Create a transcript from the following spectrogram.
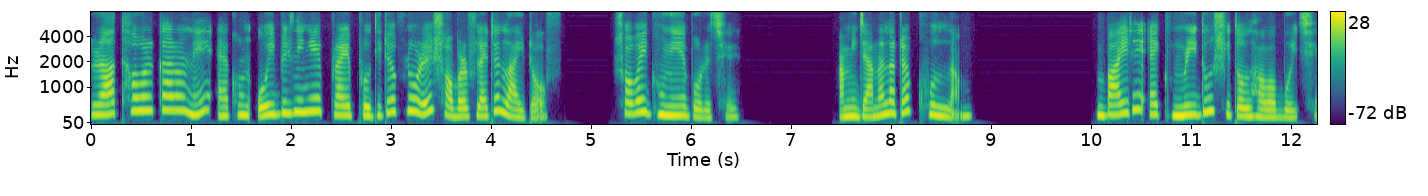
রাত হওয়ার কারণে এখন ওই বিল্ডিংয়ের প্রায় প্রতিটা ফ্লোরে সবার ফ্ল্যাটে লাইট অফ। সবাই ঘুমিয়ে পড়েছে। আমি জানালাটা খুললাম। বাইরে এক মৃদু শীতল হাওয়া বইছে।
